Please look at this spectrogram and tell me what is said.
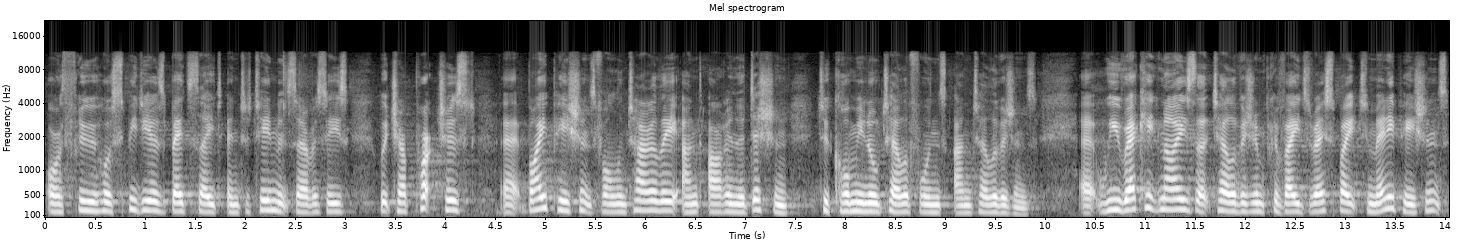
or through Hospedia's bedside entertainment services, which are purchased uh, by patients voluntarily and are in addition to communal telephones and televisions. Uh, we recognise that television provides respite to many patients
